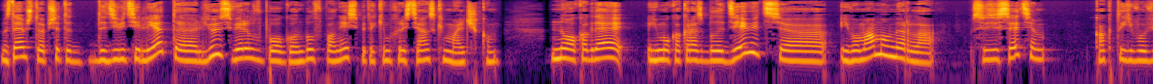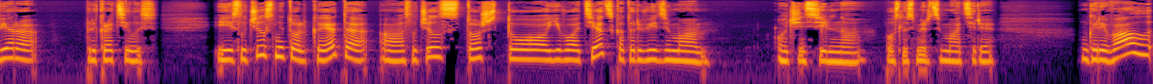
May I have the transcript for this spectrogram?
Мы знаем, что вообще-то до 9 лет э, Льюис верил в Бога. Он был вполне себе таким христианским мальчиком. Но когда ему как раз было 9, э, его мама умерла. В связи с этим как-то его вера прекратилась. И случилось не только это, а случилось то, что его отец, который, видимо, очень сильно после смерти матери горевал,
